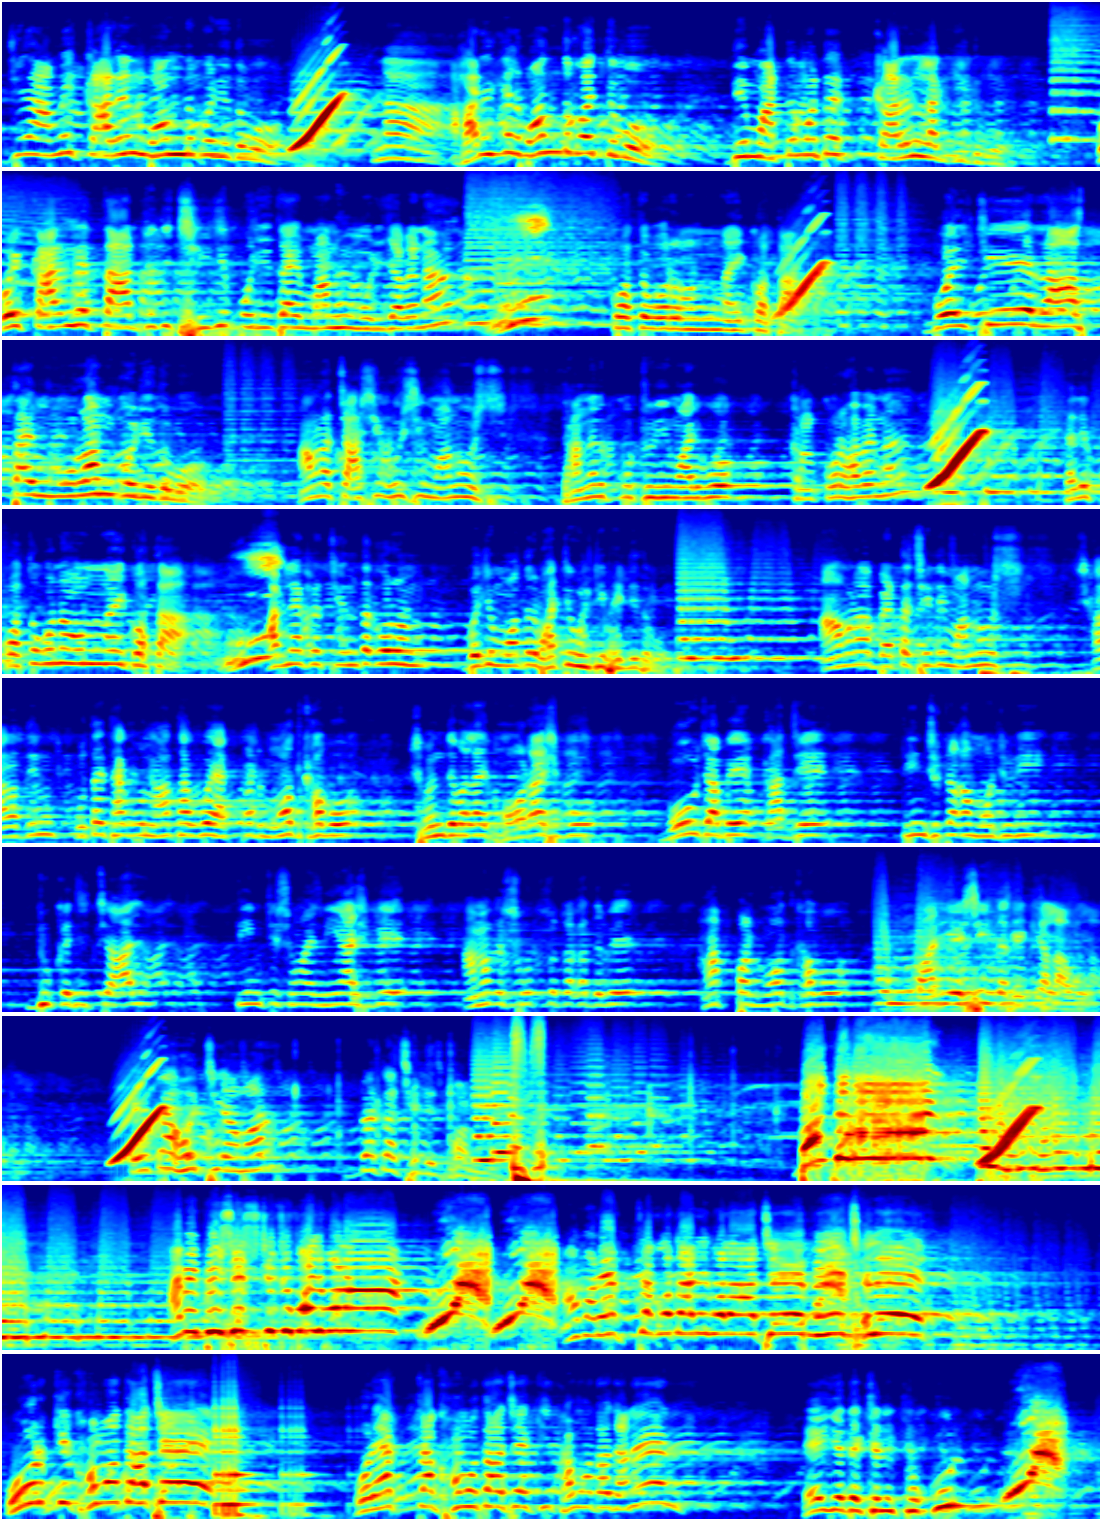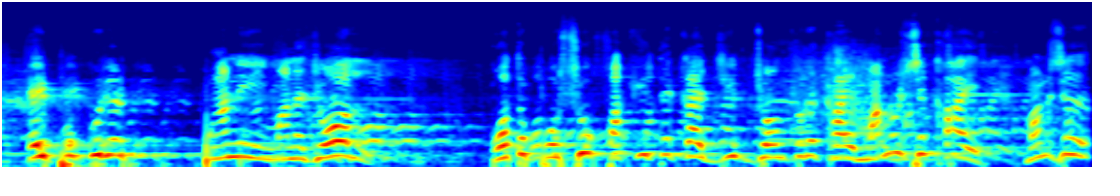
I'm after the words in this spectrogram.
যে আমি কারেন্ট বন্ধ করে দেবো। না হারিকেল বন্ধ করে দেবো। দিয়ে মাঠে মাঠে কারেন্ট লাগিয়ে দেবো। ওই কারণে তার যদি ছিঁড়ে পড়ে যায়, মানুষ মরে যাবে না? কত বড় অন্যায় কথা। বলছে, রাস্তায় মোরাম করে দেবো। আমরা চাষি ভুষি মানুষ, ধানের কুটুরি মারবো, কাঁকর হবে না? তাহলে কত গুণ অন্যায় কথা। আপনি একটা চিন্তা করুন, বলছি, মদের ভাটি উল্টি ফেলে দেবো। আমরা বেটা ছেলে মানুষ, সারাদিন কোথায় থাকব, না থাকব, এক প্যাট মদ খাব সন্ধেবেলায় ঘর আসব, বউ যাবে কাজে, তিনশো টাকা মজুরি দু কেজি চাল, তিনটে সময় নিয়ে আসবে, আমাকে সত্তর টাকা দেবে, হাফ পান মদ খাব, বাড়ি এসেই তাকে খেলাবো। এটা হচ্ছে আমার বেটা ছেলের আমি বিশেষ কিছু বলব না। আমার একটা কথারই বলা আছে, মেয়ে ছেলে। ওর কি ক্ষমতা আছে? ওর একটা ক্ষমতা আছে, কি ক্ষমতা জানেন? এই যে দেখছেন পুকুর। এই পুকুরের পানি মানে জল, কত পশু পাখিতে খায়, জীব জন্তুরে খায়, মানুষে খায় মানুষের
